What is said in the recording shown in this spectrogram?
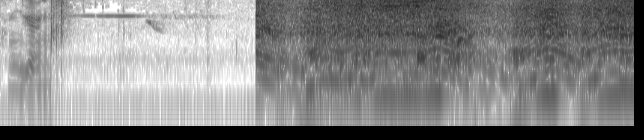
Thẳng gàng rồi chúng mình ở trên đó cắt một nhánh lớn rồi các bạn ơi đầu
